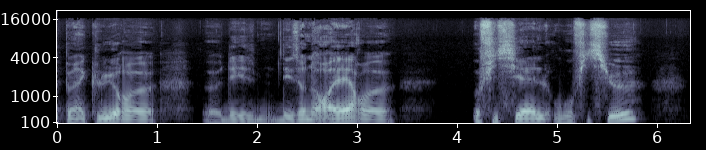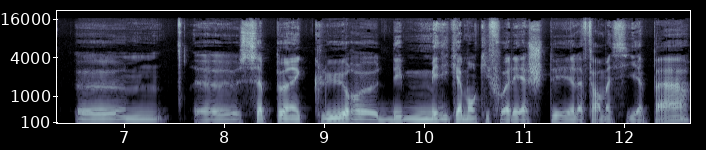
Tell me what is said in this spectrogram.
peut inclure euh, euh, des, honoraires euh, officiels ou officieux. ça peut inclure des médicaments qu'il faut aller acheter à la pharmacie à part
